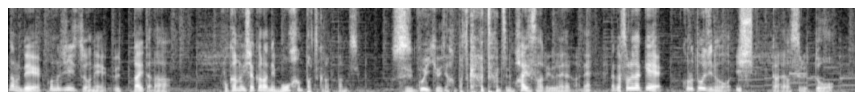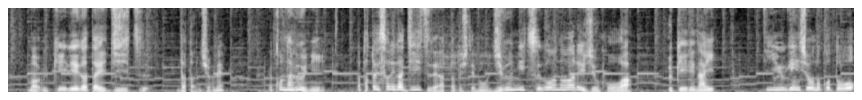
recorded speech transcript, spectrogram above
なので、この事実をね、訴えたら、他の医者からね、猛反発食らったんですよ。すごい勢いで反発食らったんですね。排除されるぐらいだからね。だからそれだけ、この当時の医師からすると、まあ、受け入れがたい事実だったんでしょうね。こんな風に、まあ、たとえそれが事実であったとしても、自分に都合の悪い情報は受け入れないっていう現象のことを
